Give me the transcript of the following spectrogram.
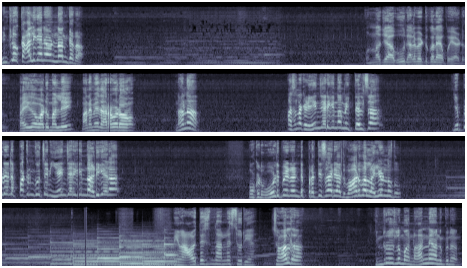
ఇంట్లో ఖాళీగానే ఉన్నాను కదా. ఉన్న జాబు నిలబెట్టుకోలేకపోయాడు. పైగా వాడు మళ్ళీ మన మీద అరవడం. నానా అసలు అక్కడ ఏం జరిగిందో మీకు తెలుసా? ఎప్పుడైనా పక్కన కూర్చొని ఏం జరిగిందో అడిగారా? ఒకడు ఓడిపోయాడంటే ప్రతిసారి అది వాడి వల్ల అయ్యుండదు. మేము ఆ ఉద్దేశం దానిలే సూర్య. చాలరా. ఇన్ని రోజులు మా నాన్నే అనుకున్నాను.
